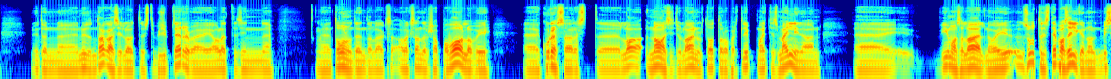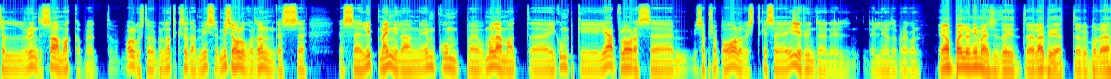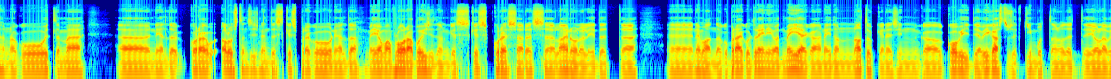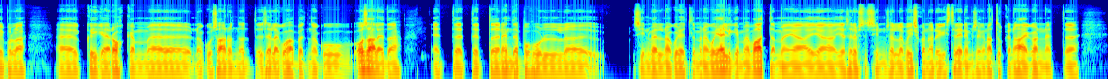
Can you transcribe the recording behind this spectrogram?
nüüd on, äh, nüüd on tagasi, loodetavasti püsib terve ja olete siin toonud endale Aleksandr Šapovalovi, Kuressaarest la-, naasid ju laenult Otto Robert Lipp, Mattias Mällinaan, viimasel ajal no ei, suhteliselt ebaselge on olnud, mis seal ründes saama hakkab, et valgusta võib-olla natuke seda, mis, mis see olukord on, kas kas Lipp Männila on M-kumb, mõlemad, ei kumbki jääb Florasse, mis saab Šapovalovist, kes see esiründaja neil, teil nii-öelda praegu on? jah, palju nimesid tõid läbi, et võib-olla jah, nagu ütleme äh,, nii-öelda korra alustan siis nendest, kes praegu nii-öelda meie oma Flora poisid on, kes, kes Kuressaares laenul olid, et Äh, nemad nagu praegu treenivad meiega, neid on natukene siin ka Covid ja vigastused kimbutanud, et ei ole võib-olla äh, kõige rohkem äh, nagu saanud nad selle koha pealt nagu osaleda, et, et, et nende puhul siin veel nagu ütleme, nagu jälgime, vaatame ja, ja, ja selles suhtes siin selle võistkonna registreerimisega natukene aega on, et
